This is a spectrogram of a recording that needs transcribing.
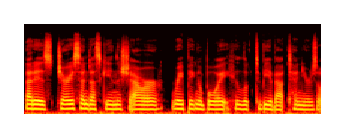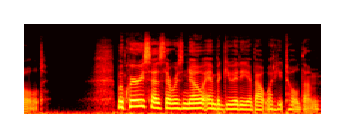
That is, Jerry Sandusky in the shower raping a boy who looked to be about 10 years old. McQueary says there was no ambiguity about what he told them.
